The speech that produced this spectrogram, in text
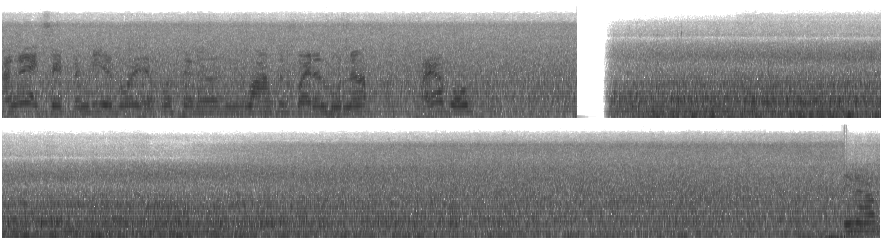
อันแรกเสร็จเป็นที่เรียบร้อยเดี๋ยวก็จะเดินวางขึ้นไปด้านบนนะครับไปครับผมนี่นะครับ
